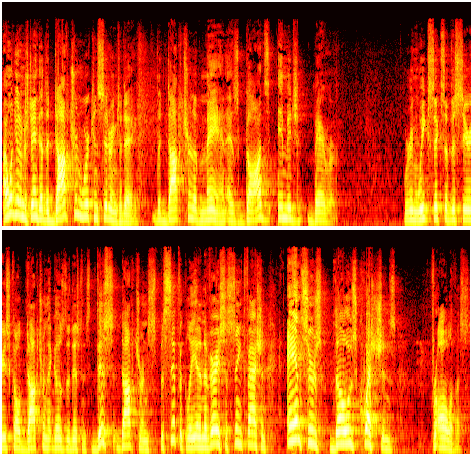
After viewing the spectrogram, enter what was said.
I want you to understand that the doctrine we're considering today, the doctrine of man as God's image bearer, we're in week six of this series called Doctrine That Goes the Distance. This doctrine, specifically and in a very succinct fashion, answers those questions for all of us.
